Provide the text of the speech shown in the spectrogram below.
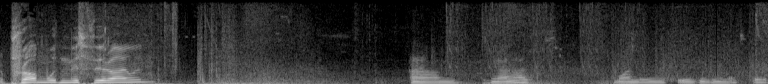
A problem with Misfit Island? Um, no, I was wondering if he was even a misfit.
